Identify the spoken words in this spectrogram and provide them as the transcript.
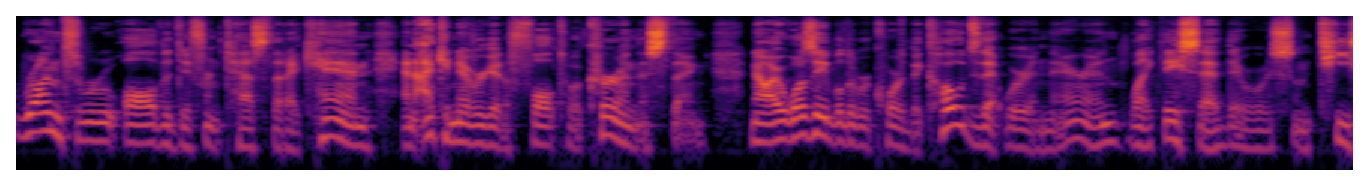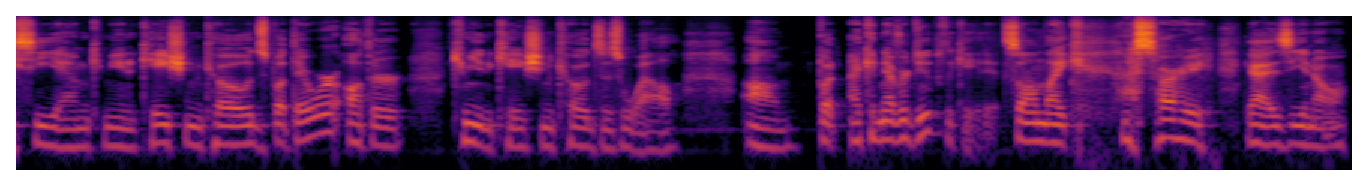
run through all the different tests that I can, and I can never get a fault to occur in this thing. Now, I was able to record the codes that were in there, and like they said, there was some TCM communication codes, but there were other communication codes as well. Um, but I could never duplicate it. So I'm like, sorry, guys, you know,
